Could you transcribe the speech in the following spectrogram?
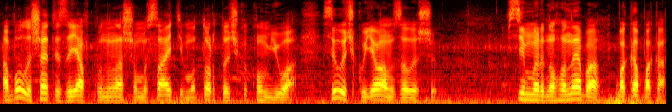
або лишайте заявку на нашому сайті motor.com.ua. Силочку я вам залишив. Всім мирного неба, пока-пока.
